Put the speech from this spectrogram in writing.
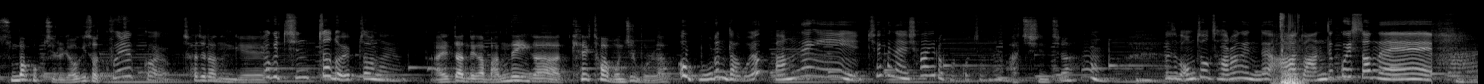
숨바꼭질을 여기서 그니까요 찾으라는 게 여기 진짜 넓잖아요 아, 일단 내가 막내이가 캐릭터가 뭔 줄 몰라. 어 모른다고요? 막냉이 최근에 샤이로 바꿨잖아요. 아 진짜? 응. 그래서 엄청 자랑했는데 아 너 안 듣고 있었네. 자,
